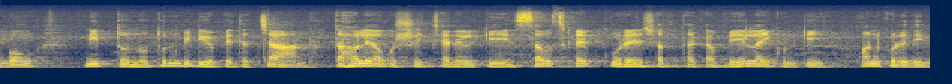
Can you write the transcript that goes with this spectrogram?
এবং নিত্য নতুন ভিডিও পেতে চান, তাহলে অবশ্যই চ্যানেলটি সাবস্ক্রাইব করে সাথে থাকা বেল আইকনটি অন করে দিন।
